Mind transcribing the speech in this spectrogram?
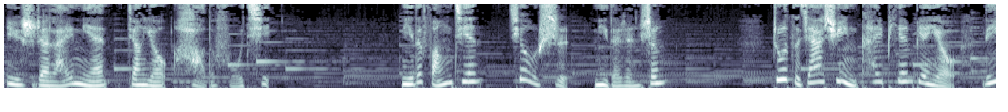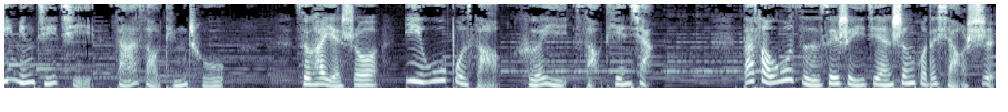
预示着来年将有好的福气。你的房间就是你的人生。朱子家训开篇便有“黎明即起，洒扫庭除”。俗话也说：“一屋不扫，何以扫天下？”打扫屋子虽是一件生活的小事，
